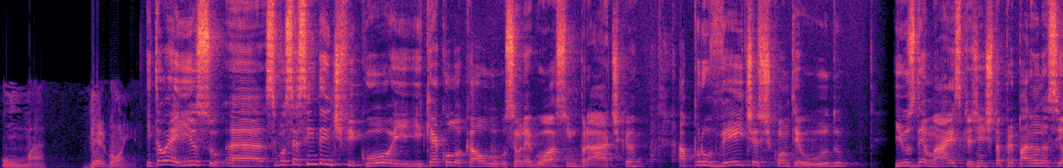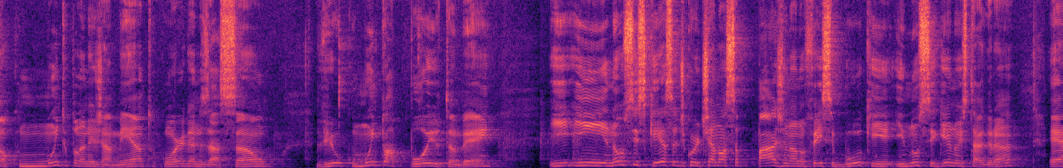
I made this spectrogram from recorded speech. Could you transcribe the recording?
uma vergonha. Então é isso. Uh, se você se identificou e, e quer colocar o, o, seu negócio em prática, aproveite este conteúdo e os demais que a gente está preparando assim, ó, com muito planejamento, com organização, viu? Com muito apoio também. E, e não se esqueça de curtir a nossa página no Facebook e, e nos seguir no Instagram, é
